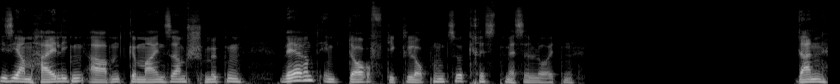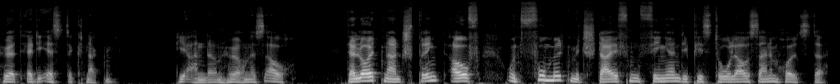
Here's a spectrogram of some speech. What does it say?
die sie am heiligen Abend gemeinsam schmücken, während im Dorf die Glocken zur Christmesse läuten. Dann hört er die Äste knacken. Die anderen hören es auch. Der Leutnant springt auf und fummelt mit steifen Fingern die Pistole aus seinem Holster.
